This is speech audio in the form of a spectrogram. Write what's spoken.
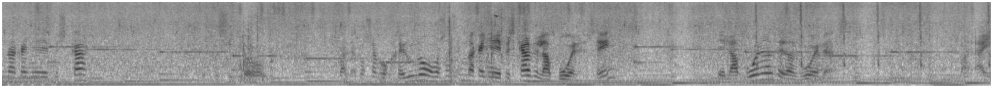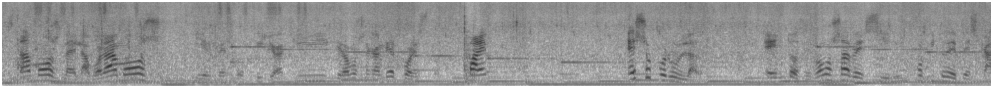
una caña de pescar. Necesito vale, vamos a coger uno. Vamos a hacer una caña de pescar de las buenas, ¿eh? de las buenas, de las buenas. Vale, ahí estamos, la elaboramos y el mejorcillo aquí que vamos a cambiar por esto. Vale. Eso por un lado. Entonces vamos a ver si un poquito de pesca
